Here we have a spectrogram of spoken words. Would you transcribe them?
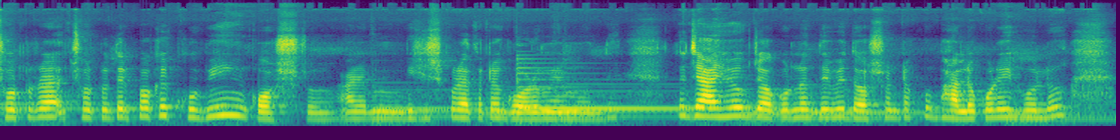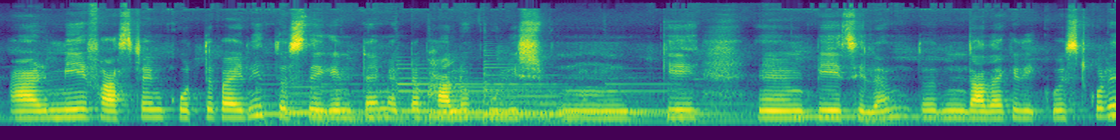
ছোটরা, ছোটদের পক্ষে খুবই কষ্ট, আর বিশেষ করে এতটা গরমের মধ্যে। তো যাই হোক, জগন্নাথ দেবের দর্শনটা খুব ভালো করেই হলো। আর মেয়ে ফার্স্ট টাইম করতে পারিনি, তো সেকেন্ড টাইম একটা ভালো পুলিশ উম, কে পেয়েছিলাম। তো দাদাকে রিকোয়েস্ট করে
